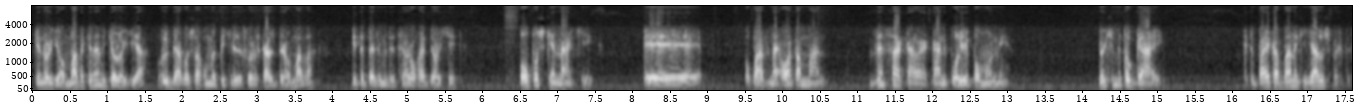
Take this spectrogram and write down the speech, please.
Καινούργια ομάδα και δεν είναι δικαιολογία. Ο Ολυμπιακός έχουμε πει χίλιες φορές καλύτερη ομάδα. Είτε παίζει με τη Τσαρούχα είτε όχι. Όπως και να έχει, ε, ο, Παναθηνα- ο Αταμάν δεν θα κα- κάνει πολύ υπομονή. Και όχι με τον Γκάι. Χτυπάει καμπάνα και για άλλους παίχτες.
